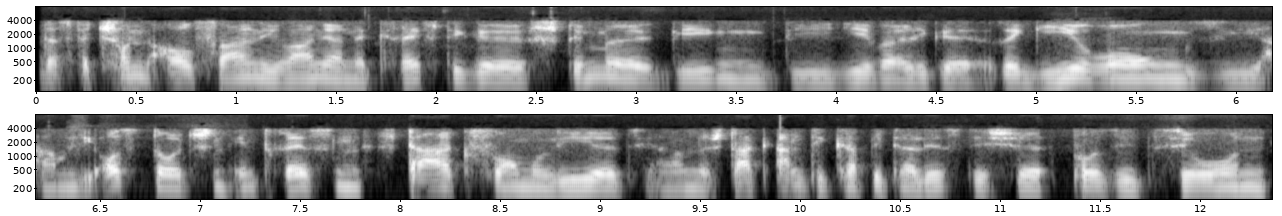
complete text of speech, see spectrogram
Das wird schon auffallen. Die waren ja eine kräftige Stimme gegen die jeweilige Regierung. Sie haben die ostdeutschen Interessen stark formuliert. Sie haben eine stark antikapitalistische Position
